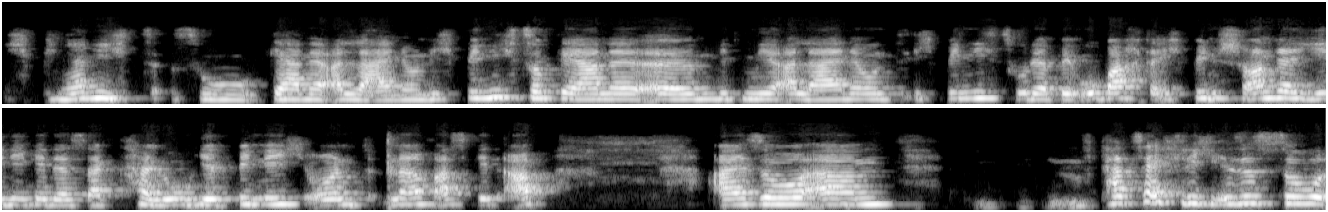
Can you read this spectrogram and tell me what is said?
ich bin ja nicht so gerne alleine und ich bin nicht so gerne äh, mit mir alleine und ich bin nicht so der Beobachter. Ich bin schon derjenige, der sagt, hallo, hier bin ich und na, was geht ab? Also ähm, tatsächlich ist es so,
